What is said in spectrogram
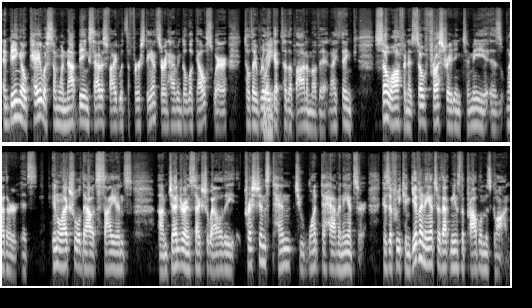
and being okay with someone not being satisfied with the first answer and having to look elsewhere till they really right. get to the bottom of it. And I think so often it's so frustrating to me is whether it's intellectual doubt, science, um, gender and sexuality, Christians tend to want to have an answer. Because if we can give an answer, that means the problem is gone.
